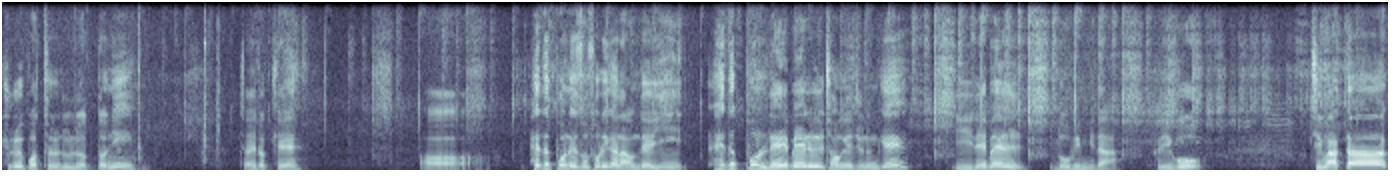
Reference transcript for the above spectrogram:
cue를 버튼을 눌렀더니 자 이렇게 어, 헤드폰에서 소리가 나오는데 이 헤드폰 레벨을 정해주는 게 이 레벨 knob입니다. 그리고 지금 아까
